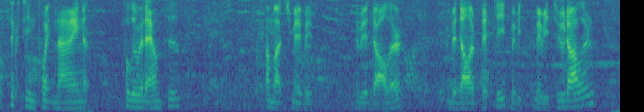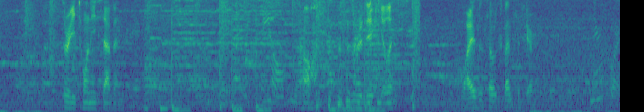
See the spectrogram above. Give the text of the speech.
16.9 fluid ounces. How much? Maybe, maybe a dollar. Maybe a dollar fifty. Maybe maybe two dollars. Three twenty-seven. Deal. No, this is ridiculous. Why is it so expensive here? It's an airport.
